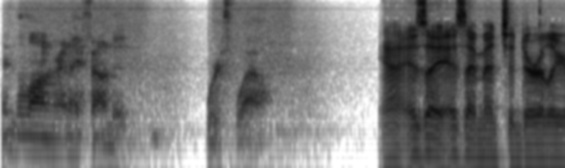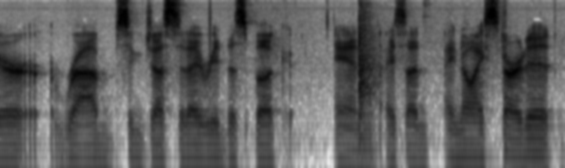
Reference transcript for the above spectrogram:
in the long run, I found it worthwhile. Yeah, as I as I mentioned earlier, Rob suggested I read this book, and I said I know I started it,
